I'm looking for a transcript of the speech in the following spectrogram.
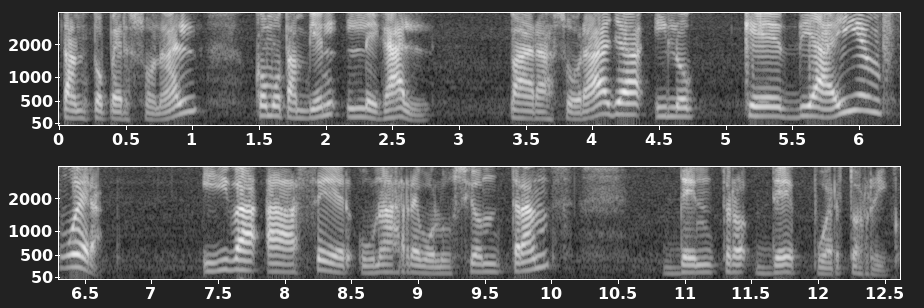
tanto personal como también legal, para Soraya y lo que de ahí en fuera iba a hacer una revolución trans dentro de Puerto Rico.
